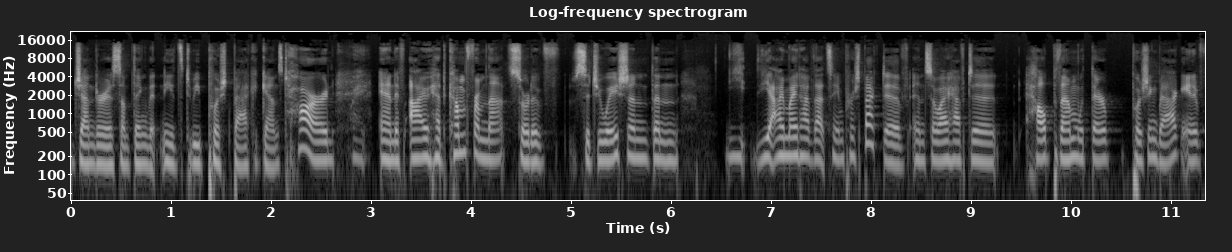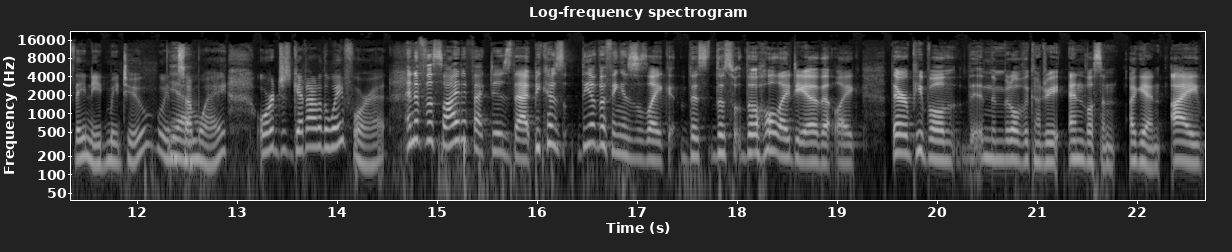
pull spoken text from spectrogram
gender is something that needs to be pushed back against hard. Right. And if I had come from that sort of situation, then yeah, I might have that same perspective. And so I have to help them with their pushing back and if they need me to in Yeah. some way or just get out of the way for it. And if the side effect is that, because the other thing is, is like this, this, the whole idea that like there are people in the middle of the country, and listen, again, I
